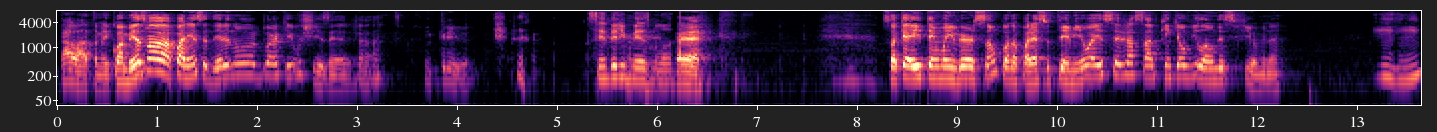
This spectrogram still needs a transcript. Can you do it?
Tá lá também. Com a mesma aparência dele no do Arquivo X, né? Já... Incrível. Sendo ele mesmo lá. É. Só que aí tem uma inversão, quando aparece o T-1000, aí você já sabe quem que é o vilão desse filme, né? Uhum.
